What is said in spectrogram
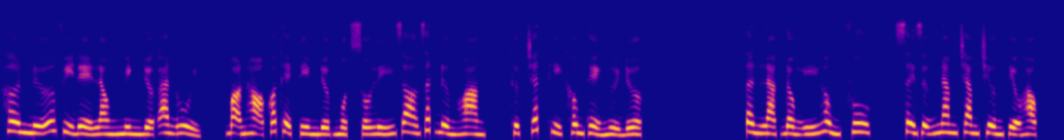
Hơn nữa vì để lòng mình được an ủi, bọn họ có thể tìm được một số lý do rất đường hoàng, thực chất thì không thể ngửi được. Tần Lạc đồng ý Hồng Phu, xây dựng 500 trường tiểu học,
